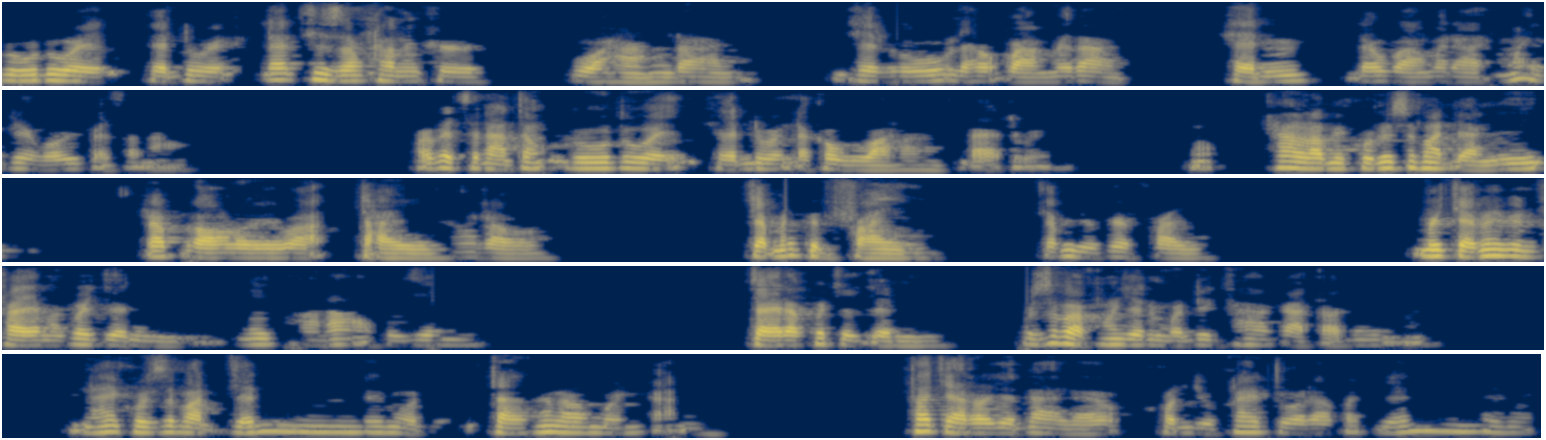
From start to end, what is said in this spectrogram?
รู้ด้วยเห็นด้วย และที่สำคัญคือวางได้ไม่ใช่รู้แล้ววางไม่ได้ เห็นแล้ววางไม่ได้ ไม่เรียกว่าวิปัสสนา วิปัสสนาต้องรู้ด้วย เห็นด้วยแล้วก็วางได้ด้วย ถ้าเรามีคุณสมบัติอย่างนี้ รับรองเลยว่าใจของเรา จะไม่เป็นไฟ จะไม่อยู่แค่ไฟ เมื่อใจไม่เป็นไฟมันก็เย็นไม่ภาระออกไปเย็น ใจเราก็จะเย็น คุณสมบัติของเย็นเหมือนดินข้าอากาศตอนนี้ให้คุณสมบัติเย็นไปหมดใจของเราเหมือนกัน ถ้าใจเราเย็นได้แล้ว คนอยู่ใกล้ตัวเราก็เย็นไปหมด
